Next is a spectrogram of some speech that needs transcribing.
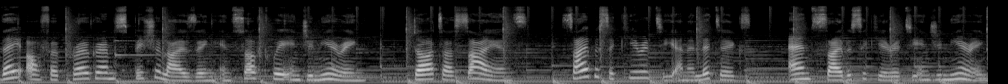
They offer programs specializing in software engineering, data science, cybersecurity analytics, and cybersecurity engineering,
